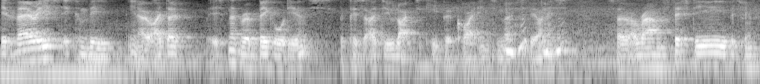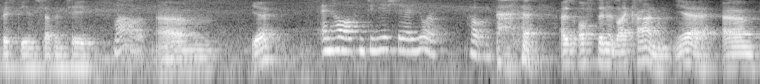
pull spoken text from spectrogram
It varies. It can be, you know, I don't. It's never a big audience because I do like to keep it quite intimate, to be honest. So around fifty, between fifty and seventy. Wow. Um, yeah, And how often do you share your poems? as often as I can. Yeah, um,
